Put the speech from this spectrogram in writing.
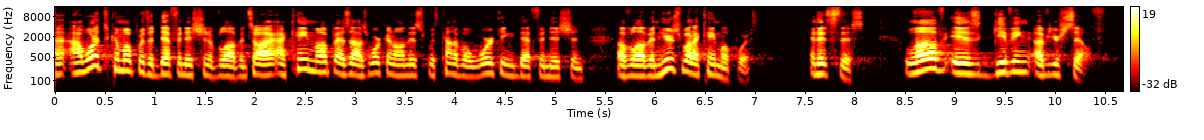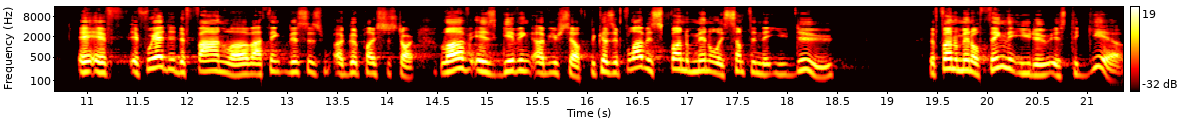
Uh, I wanted to come up with a definition of love. And so I, I, came up as I was working on this with kind of a working definition of love. And here's what I came up with. And it's this love is giving of yourself. If, if we had to define love, I think this is a good place to start. Love is giving of yourself. Because if love is fundamentally something that you do, the fundamental thing that you do is to give.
